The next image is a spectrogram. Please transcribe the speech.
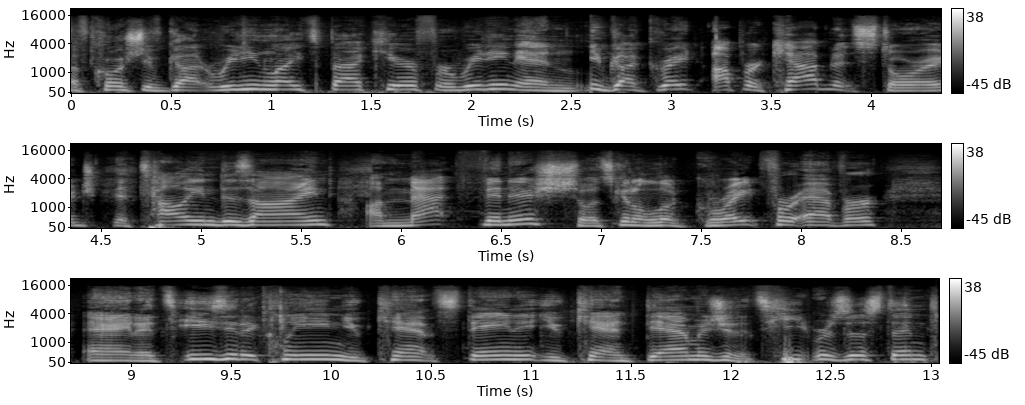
Of course, you've got reading lights back here for reading, and you've got great upper cabinet storage, Italian designed, a matte finish, so it's gonna look great forever. And it's easy to clean, you can't stain it, you can't damage it, it's heat resistant.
